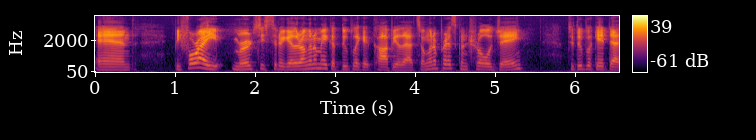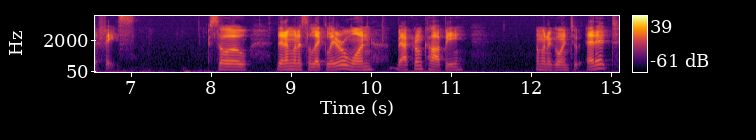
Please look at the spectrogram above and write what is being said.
And before I merge these two together, I'm going to make a duplicate copy of that. So I'm going to press Control J to duplicate that face. So then I'm going to select layer 1, background copy. I'm going to go into Edit,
